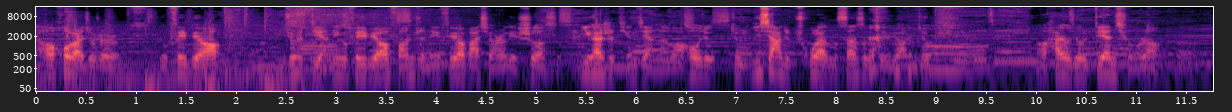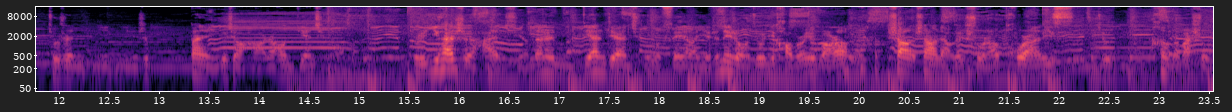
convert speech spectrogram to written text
然后后边就是有飞镖。就是点那个飞镖，防止那个飞镖把小人给射死。一开始挺简单，往后就就一下就出来那么三四个飞镖，你就，呃，还有就是颠球的，就是你你是扮演一个小孩，然后你颠球，就是一开始还行，但是你颠着颠着球就飞了，也是那种就是你好不容易玩了上上两位数，然后突然一死，你就恨不得把手机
